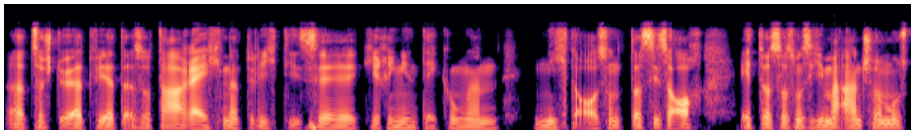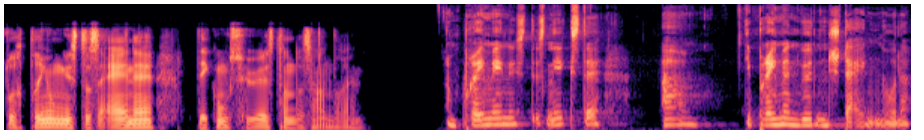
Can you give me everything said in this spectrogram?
äh, zerstört wird, also da reichen natürlich diese geringen Deckungen nicht aus. Und das ist auch etwas, was man sich immer anschauen muss. Durchdringung ist das eine, Deckungshöhe ist dann das andere. Und Prämien ist das nächste. Ähm, die Prämien würden steigen, oder?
